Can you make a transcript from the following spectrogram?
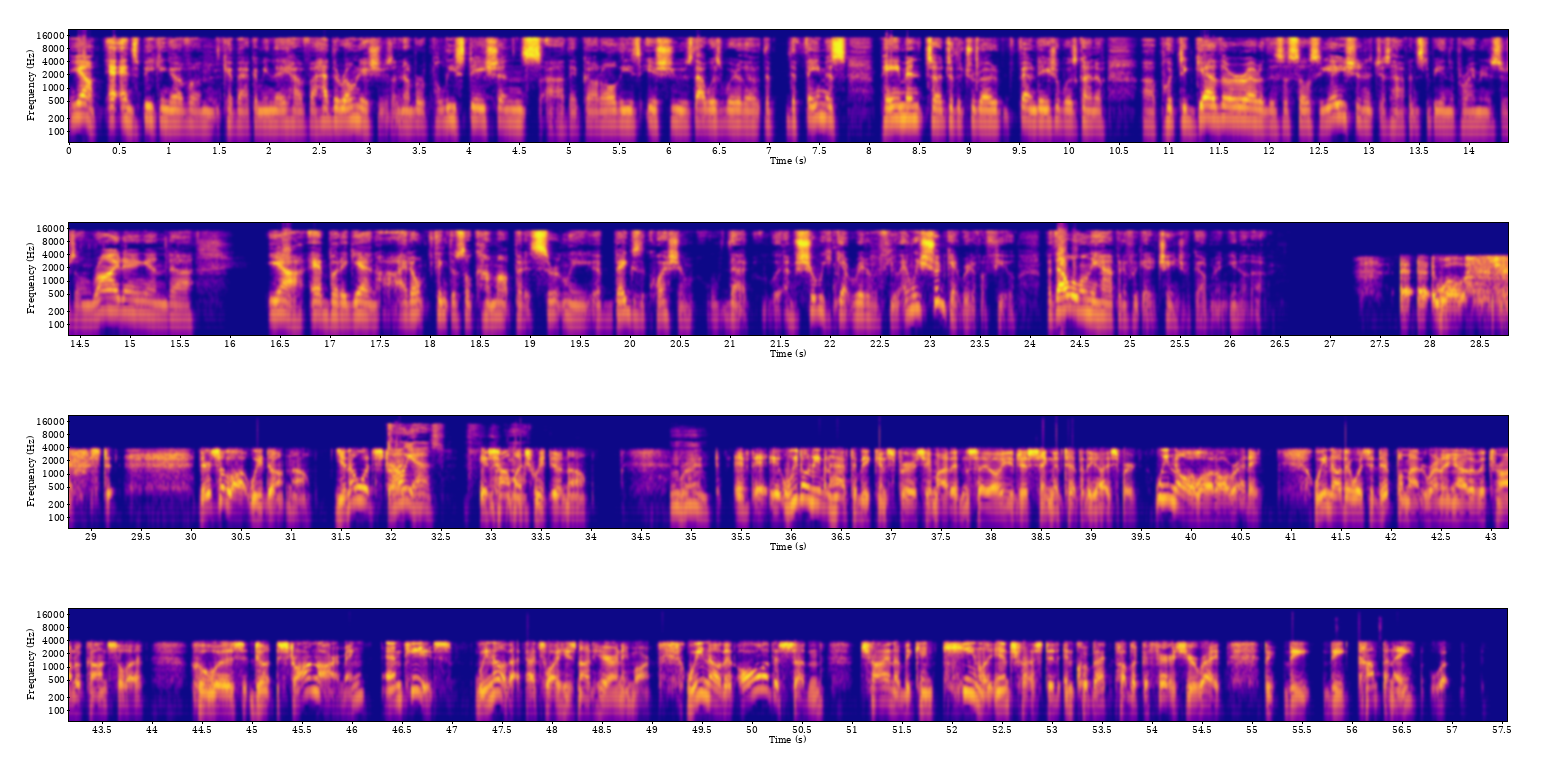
Yeah, and speaking of um, Quebec, I mean they have uh, had their own issues. A number of police stations. Uh, they've got all these issues. That was where the the, the famous payment uh, to the Trudeau Foundation was kind of uh, put together out of this association. It just happens to be in the Prime Minister's own writing, and uh, yeah, eh, but again, I don't think this will come up, but it certainly begs the question that I'm sure we can get rid of a few, and we should get rid of a few, but that will only happen if we get a change of government. You know that. Uh, uh, well, there's a lot we don't know. You know what's striking? Oh yes, is how yeah. much we do know. Mm-hmm. Right? If, if, we don't even have to be conspiracy minded and say, "Oh, you're just seeing the tip of the iceberg." We know a lot already. We know there was a diplomat running out of the Toronto consulate who was do- strong arming MPs. We know that. That's why he's not here anymore. We know that all of a sudden China became keenly interested in Quebec public affairs. You're right. The the the company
